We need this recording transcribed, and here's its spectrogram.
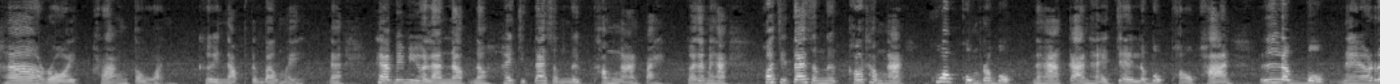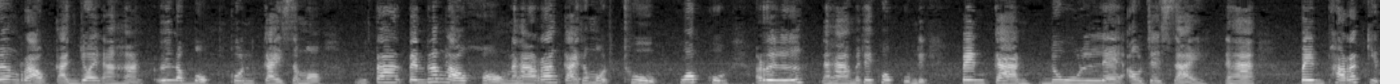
2,500ครั้งต่อวัน เคยนับกันบ้างไหมนะแทบไม่มีเวลานับเนาะให้จิตใต้สำนึกทำงานไปก็จะไหมคะเพราะจิตใต้สำนึกเขาทำงาน ควบคุมระบบนะคะการหายใจระบบเผาผลาญระบบในเรื่องราวการย่อยอาหาร ระบบกลไกสมองเป็นเรื่องราวของนะคะร่างกายทั้งหมดถูกควบคุม หรือนะคะไม่ได้ควบคุมดิเป็นการดูแลเอาใจใส่นะคะเป็นภารกิจ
